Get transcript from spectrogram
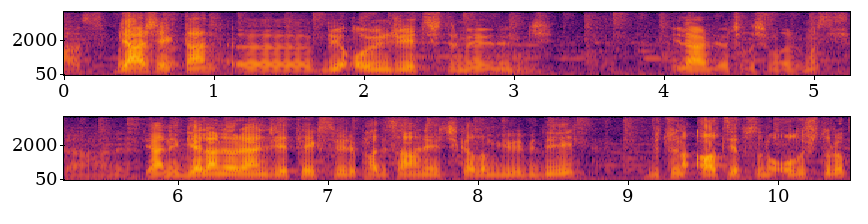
Aa, süper, Gerçekten e, bir oyuncu yetiştirmeye yönelik ilerliyor çalışmalarımız. Şahane. Yani gelen öğrenciye tekst verip hadi sahneye çıkalım gibi bir değil. Bütün altyapısını oluşturup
